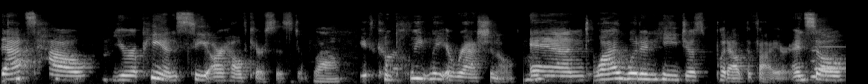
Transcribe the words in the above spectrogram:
That's how Europeans see our healthcare system. Wow. It's completely irrational. Mm-hmm. And why wouldn't he just put out the fire? And so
